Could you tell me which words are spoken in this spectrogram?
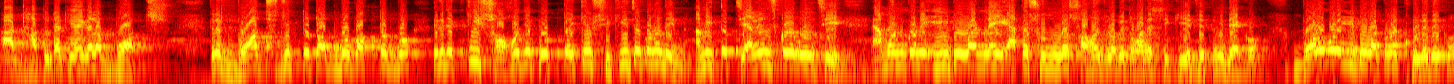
আর ধাতুটা কি হয়ে গেল? বচ। তাহলে বজযুক্ত তব্য, বক্তব্য, এটা যে কি সহজে প্রত্যয়, কেউ শিখিয়েছে কোনোদিন? আমি তো চ্যালেঞ্জ করে বলছি, এমন কোনো ইউটিউবার নেই এত সুন্দর সহজভাবে তোমাদের শিখিয়েছে। তুমি দেখো, বড় বড় ইউটিউবার তোমার খুলে দেখো।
